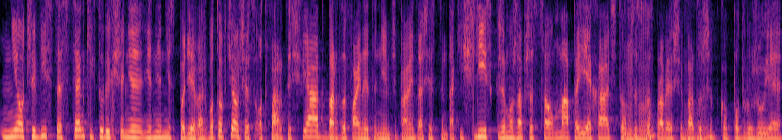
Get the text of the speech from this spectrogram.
nieoczywiste scenki, których się nie, nie, nie spodziewasz, bo to wciąż jest otwarty świat, bardzo fajny, ten, nie wiem czy pamiętasz, jest ten taki ślisk, że można przez całą mapę jechać, to wszystko mm -hmm. sprawia, że się mm -hmm. bardzo szybko podróżuje.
